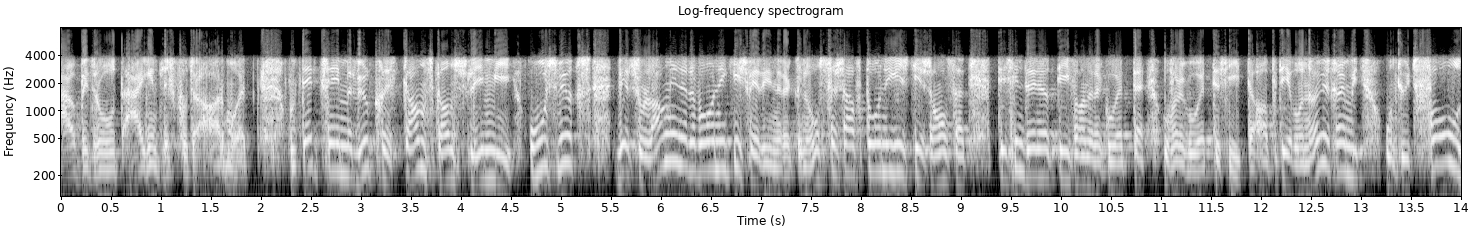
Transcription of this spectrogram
auch bedroht eigentlich von der Armut. Und dort sehen wir wirklich ganz, ganz schlimme Auswüchse. Wer schon lange in einer Wohnung ist, wer in einer Genossenschaft Wohnung ist, die Chance hat, die sind relativ an einer guten, auf einer guten Seite. Aber die, die neu kommen und heute voll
